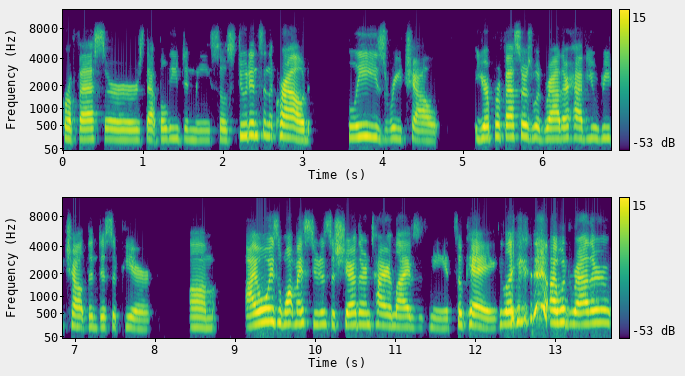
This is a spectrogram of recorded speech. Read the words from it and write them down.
professors that believed in me. So students in the crowd, please reach out. Your professors would rather have you reach out than disappear. Um, I always want my students to share their entire lives with me. It's okay. Like I would rather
